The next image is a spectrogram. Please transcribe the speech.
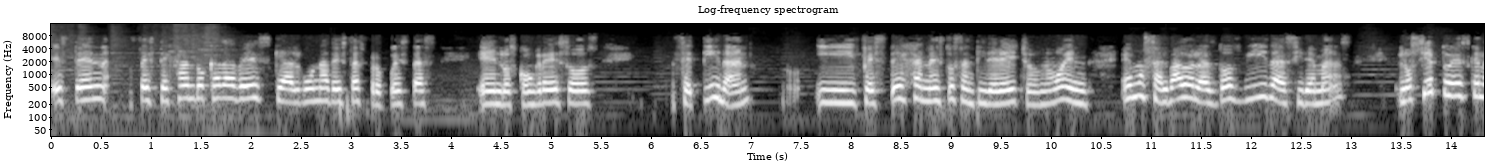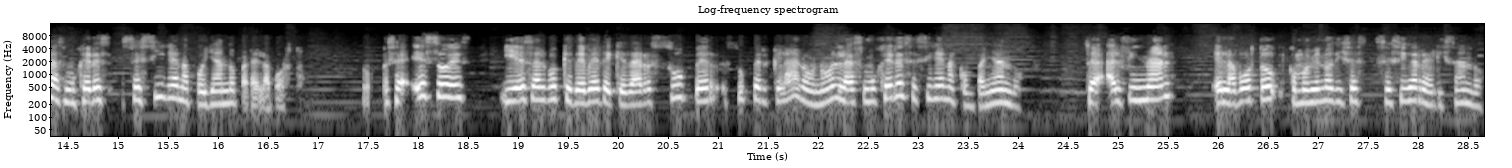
estén festejando cada vez que alguna de estas propuestas en los congresos se tiran y festejan estos antiderechos, ¿no? En hemos salvado las dos vidas y demás. Lo cierto es que las mujeres se siguen apoyando para el aborto. O sea, eso es y es algo que debe de quedar súper, súper claro, ¿no? Las mujeres se siguen acompañando. O sea, al final el aborto, como bien lo dices, se sigue realizando.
